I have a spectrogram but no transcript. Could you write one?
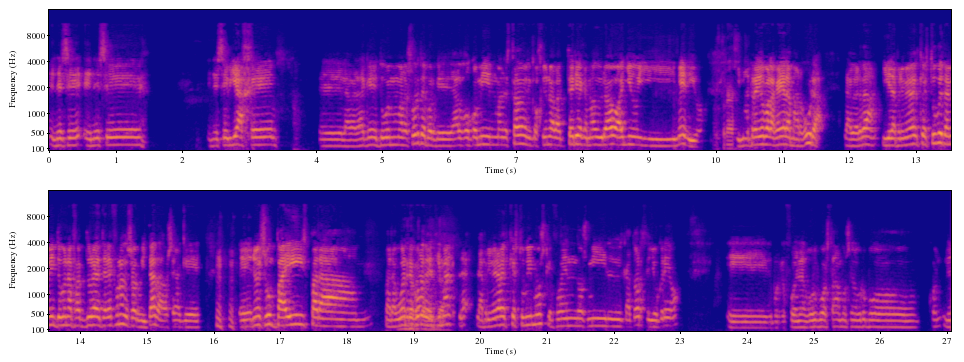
en ese, en ese, en ese viaje, eh, la verdad que tuve muy mala suerte porque algo comí en mal estado y cogí una bacteria que me ha durado año y medio Ostras. y me ha traído por la calle la amargura, la verdad. Y la primera vez que estuve también tuve una factura de teléfono desorbitada, o sea que eh, no es un país para, para buen recuerdo. Encima, la, la primera vez que estuvimos, que fue en 2014, yo creo, eh, porque fue en el grupo, estábamos en el grupo, con- fue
